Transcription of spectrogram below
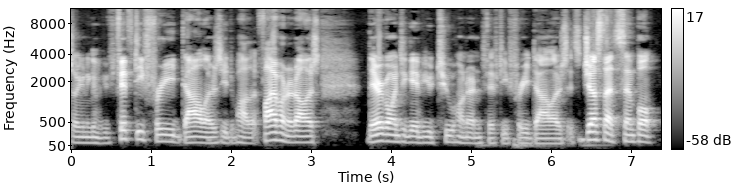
They're going to give you 50 free dollars. You deposit $500 they're going to give you 250 free dollars. It's just that simple.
